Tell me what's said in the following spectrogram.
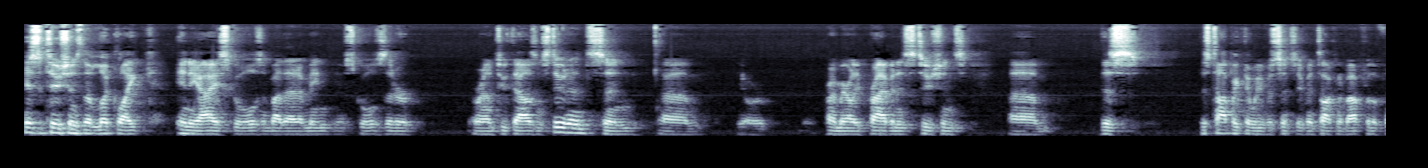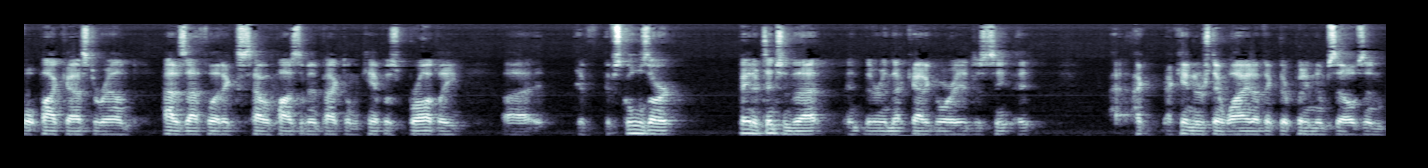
institutions that look like NAIA schools, and by that I mean schools that are around 2,000 students and um, primarily private institutions. Um, this this topic that we've essentially been talking about for the full podcast around how does athletics have a positive impact on the campus broadly? Uh, if, if schools aren't paying attention to that and they're in that category, it just seems it, I, I can't understand why, and I think they're putting themselves in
